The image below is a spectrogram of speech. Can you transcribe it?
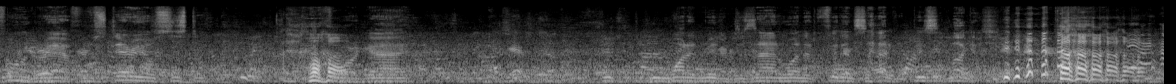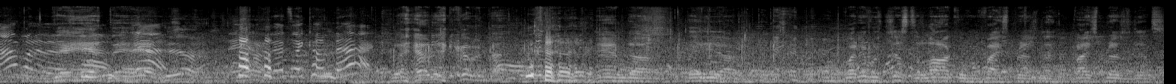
phonograph and stereo system for a guy who, who wanted me to design one that fit inside of a piece of luggage. Hey, I have one of those. They had, they had, Yeah. yeah. That's like come back. They had it coming back. and uh, they, uh, but it was just a lark of a vice president. Vice presidents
